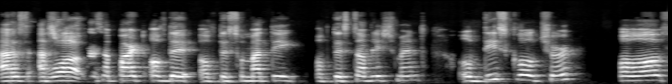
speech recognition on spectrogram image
as as, as a part of the of the somatic of the establishment of this culture of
